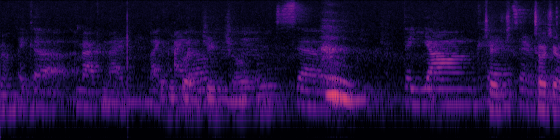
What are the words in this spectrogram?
No. like uh, American like like like idol. So the young kids are really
